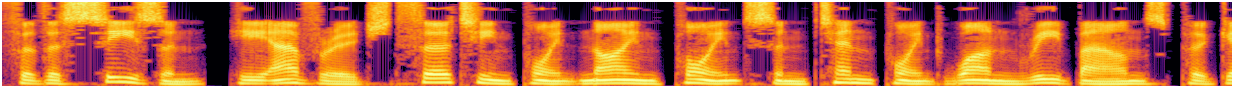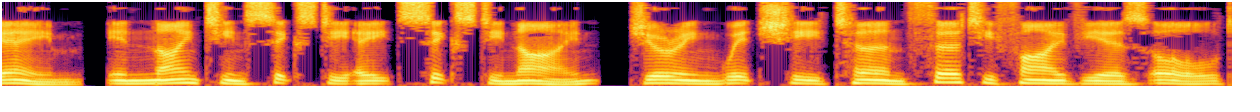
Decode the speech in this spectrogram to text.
For the season, he averaged 13.9 points and 10.1 rebounds per game. In 1968 69, during which he turned 35 years old,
